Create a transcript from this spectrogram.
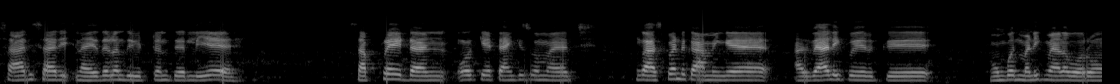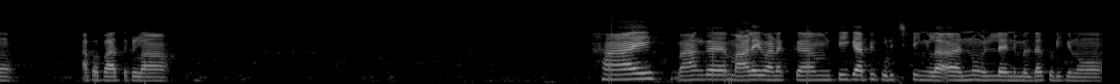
சாரி சாரி. நான் எதுலேருந்து விட்டேன்னு தெரியலையே. Subscribe done okay thank you so much உங்கள் ஹஸ்பண்டு காமிங்க. அது வேலைக்கு போயிருக்கு. ஒம்பது மணிக்கு மேலே வரும். அப்போ பார்த்துக்கலாம் ஹாய் வாங்க மாலை வணக்கம். டீ காப்பி குடிச்சிட்டிங்களா? இன்னும் இல்லை. இனிமேல் தான் குடிக்கணும்.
